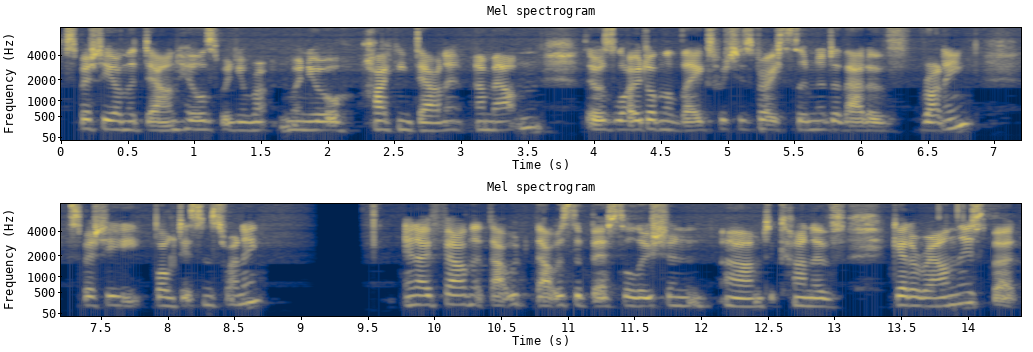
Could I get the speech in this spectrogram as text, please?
especially on the downhills when you're when you're hiking down a mountain. There was load on the legs, which is very similar to that of running, especially long distance running. And I found that that would that was the best solution um, to kind of get around this. But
